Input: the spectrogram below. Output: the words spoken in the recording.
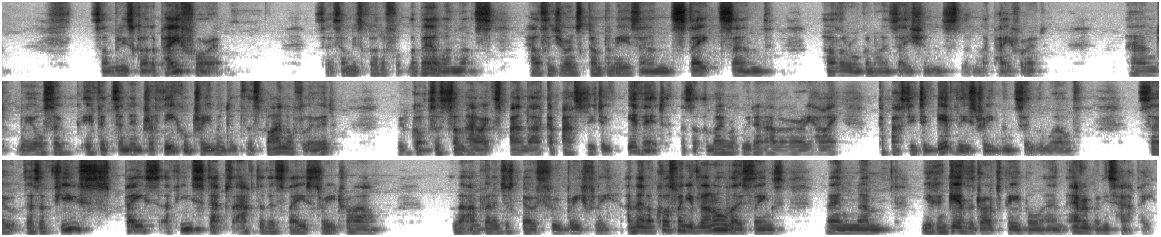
somebody's got to pay for it. So somebody's got to foot the bill, and that's health insurance companies and states and other organizations that might pay for it. And we also, if it's an intrathecal treatment into the spinal fluid, we've got to somehow expand our capacity to give it, because at the moment we don't have a very high capacity to give these treatments in the world. So there's a few space, a few steps after this phase three trial that I'm going to just go through briefly. And then, of course, when you've done all those things, then um, you can give the drug to people and everybody's happy.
